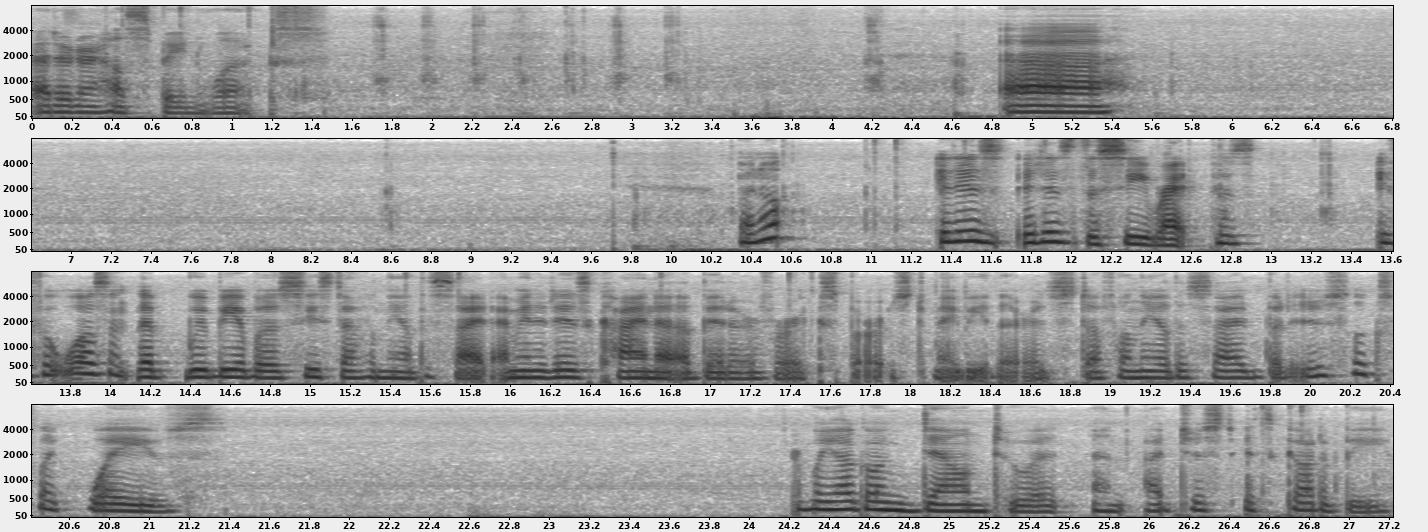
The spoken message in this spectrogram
I don't know how Spain works. Uh, but not. It is. It is the sea, right? Because if it wasn't, that we'd be able to see stuff on the other side. I mean, it is kind of a bit overexposed. Maybe there is stuff on the other side, but it just looks like waves. And we are going down to it, and I just, it's gotta be.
